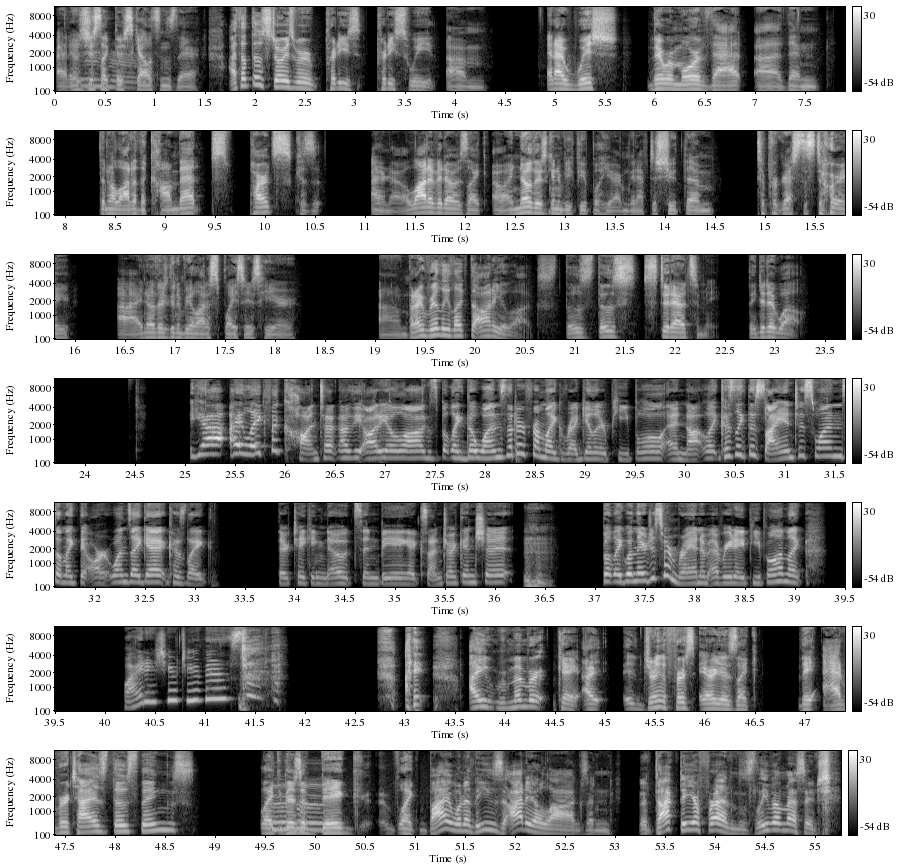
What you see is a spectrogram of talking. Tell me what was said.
And it was just like their Mhm. skeletons there. I thought those stories were pretty pretty sweet. Um, and I wish there were more of that uh, than than a lot of the combat parts because I don't know. A lot of it, I was like, oh, I know there's gonna be people here. I'm gonna have to shoot them to progress the story. Uh, I know there's gonna be a lot of splicers here. Um, but I really liked the audio logs. Those those stood out to me. They did it well. Yeah, I like the content of the audio logs, but like the ones that are from like regular people and not like cuz like the scientist ones and like the art ones I get cuz like they're taking notes and being eccentric and shit. hmm But like when they're just from random everyday people, I'm like, why did you do this? I I remember. Okay, I during the first areas like they advertised those things. Like there's a Mhm. big like buy one of these audio logs and talk to your friends, leave a message.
